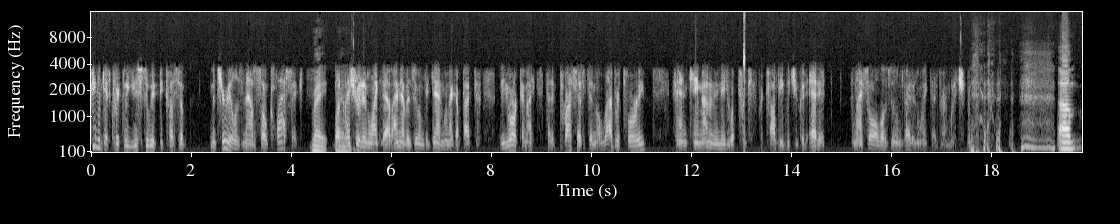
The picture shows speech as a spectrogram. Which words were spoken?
people get quickly used to it because the material is now so classic. right. But right. I sure didn't like that. I never zoomed again when I got back to New York, and I had it processed in a laboratory, and came out, and they made you a print a copy which you could edit. And I saw all those zooms. I didn't like that very much. Um,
